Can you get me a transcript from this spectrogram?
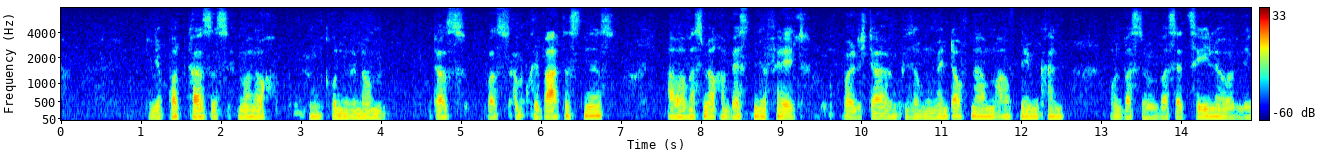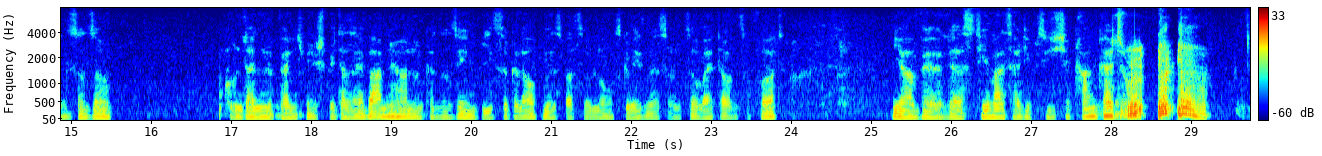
Der Podcast ist immer noch im Grunde genommen das, was am privatesten ist, aber was mir auch am besten gefällt, weil ich da irgendwie so Momentaufnahmen aufnehmen kann und was was erzähle und links und so. Und dann werde ich mir später selber anhören und kann so sehen, wie es so gelaufen ist, was so los gewesen ist und so weiter und so fort. Ja, das Thema ist halt die psychische Krankheit.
